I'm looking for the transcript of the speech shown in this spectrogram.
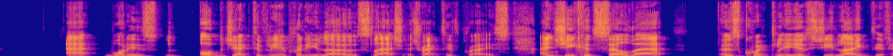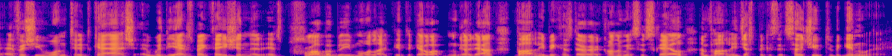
at what is objectively a pretty low slash attractive price. And she could sell that as quickly as she liked if ever she wanted cash, with the expectation that it's probably more likely to go up than go down, partly because there are economies of scale and partly just because it's so cheap to begin with.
